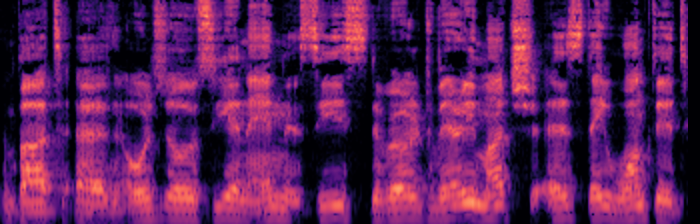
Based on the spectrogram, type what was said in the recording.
but uh, also CNN sees the world very much as they wanted.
